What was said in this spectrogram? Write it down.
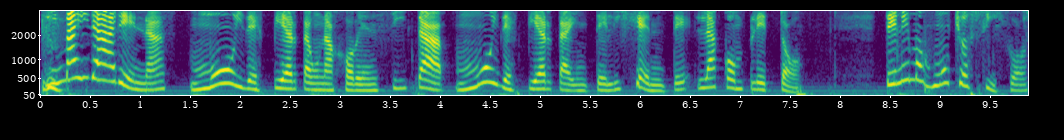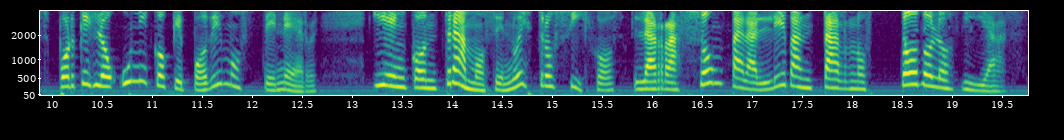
Y Mayra Arenas, muy despierta, una jovencita muy despierta e inteligente, la completó. Tenemos muchos hijos porque es lo único que podemos tener y encontramos en nuestros hijos la razón para levantarnos todos los días.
